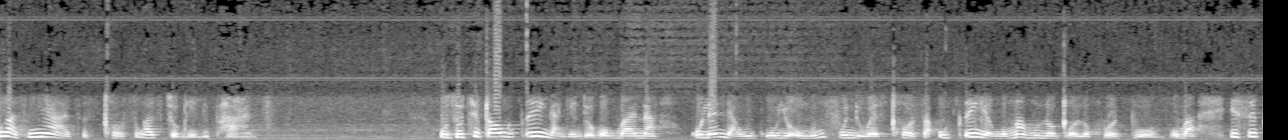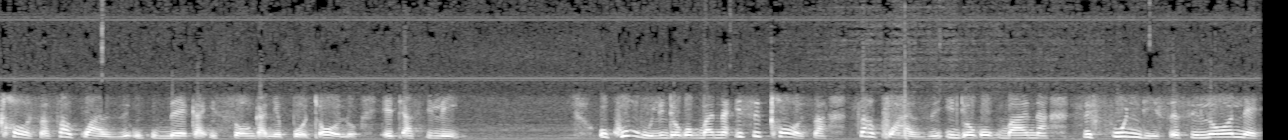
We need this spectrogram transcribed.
Ungasinyatsi isixhosa ungasijongeli phantsi uzuthi xa ucinga ngento yokokubana kule ndawo ukuyo ungumfundi wesixhosa ucinge ngomama unoxolo grotboom uba isixhosa sakwazi ukubeka isonka nebhotolo etafileni. Ukhumbule into yokokubana isixhosa sakwazi into yokokubana sifundise silole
